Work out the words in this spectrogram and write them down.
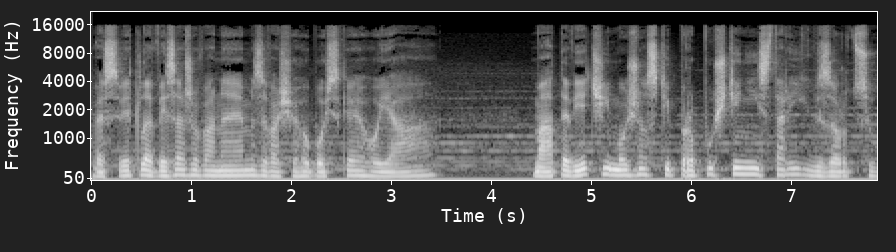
Ve světle vyzařovaném z vašeho božského já máte větší možnosti propuštění starých vzorců,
